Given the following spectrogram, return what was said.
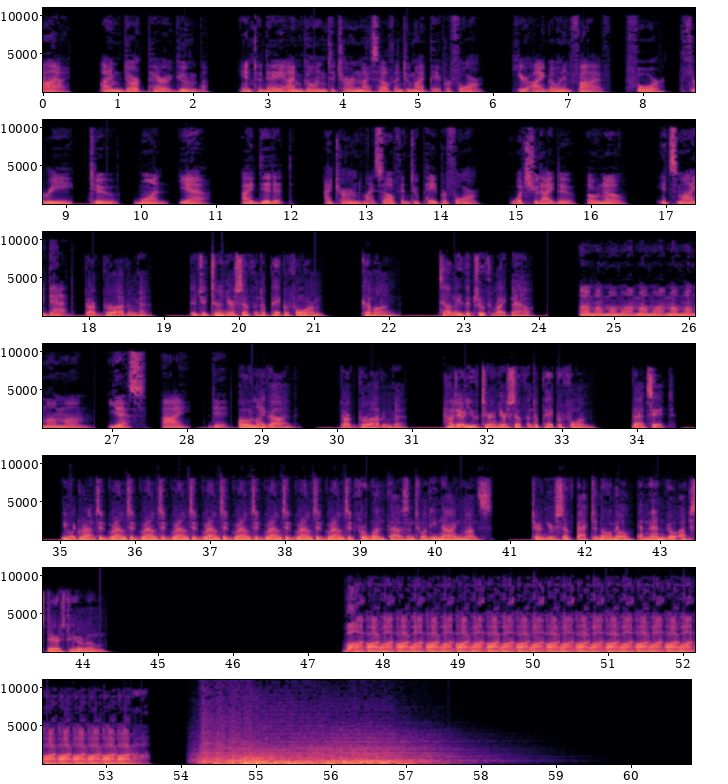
Hi. I'm Dark Paragoomba. And today I'm going to turn myself into my paper form. Here I go in 5, 4, 3, 2, 1. Yeah. I did it. I turned myself into paper form. What should I do? Oh no. It's my dad. Dark Paragoomba. Did you turn yourself into paper form? Come on. Tell me the truth right now. Um um um um um um um um um um. Yes, I did. Oh my god. Dark Paragoomba. How dare you turn yourself into paper form? That's it. You are grounded grounded grounded grounded grounded grounded grounded grounded grounded for 1029 months. Turn yourself back to normal and then go upstairs to your room.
